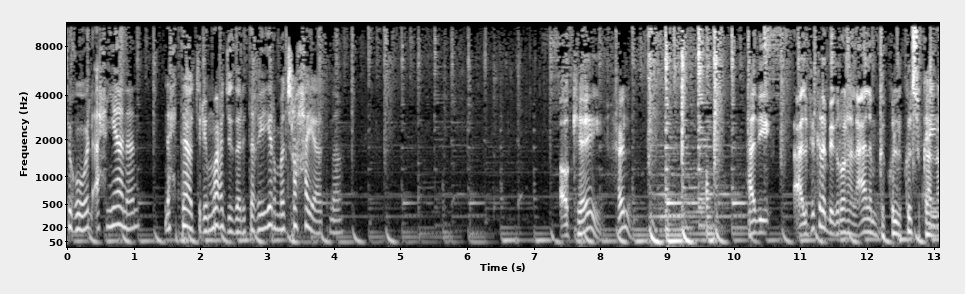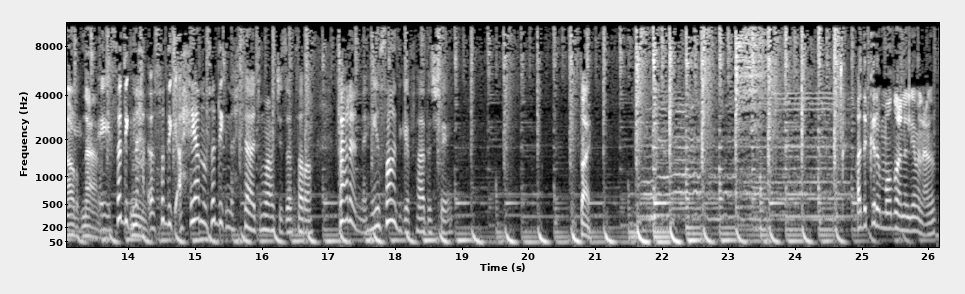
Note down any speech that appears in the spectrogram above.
تقول أحيانا نحتاج لمعجزة لتغيير مجرى حياتنا. أوكي حلو. هذه على فكرة بيقرونها العالم ككل كل سكان أي- الأرض نعم. اي صدق نح... صدق أحيانا صدق نحتاج معجزة ترى. فعلا هي صادقة في هذا الشيء. طيب. أذكر موضوعنا اليوم العنود.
